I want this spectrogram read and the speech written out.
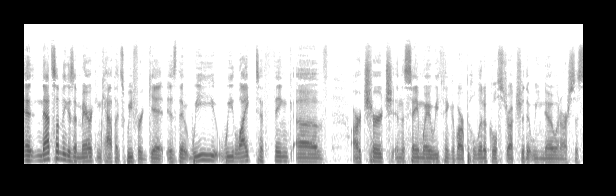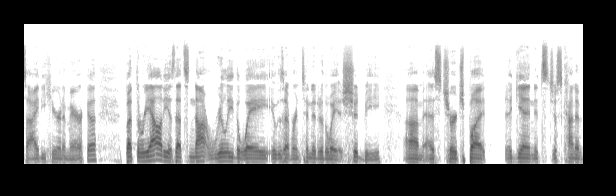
and that's something as American Catholics we forget is that we we like to think of our church in the same way we think of our political structure that we know in our society here in America. But the reality is that's not really the way it was ever intended or the way it should be um, as church. But again, it's just kind of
